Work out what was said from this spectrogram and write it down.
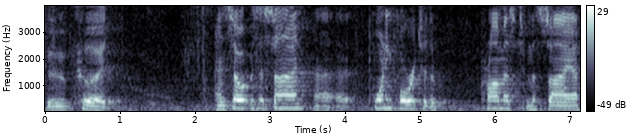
who could. And so it was a sign uh, pointing forward to the promised Messiah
